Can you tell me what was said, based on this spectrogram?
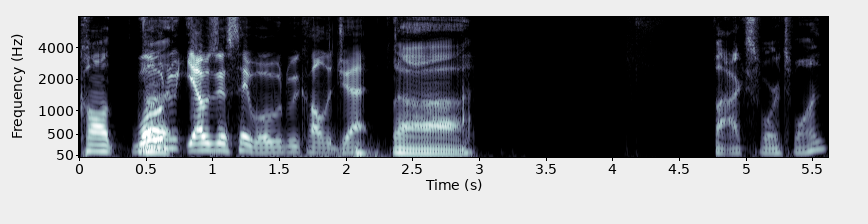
called What the, would we, yeah, I was gonna say what would we call the jet? uh, Fox Sports One.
